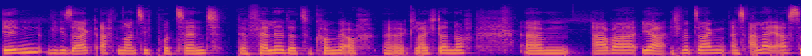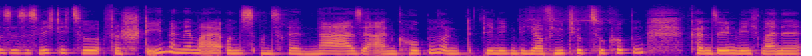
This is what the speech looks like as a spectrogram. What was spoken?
in, wie gesagt, 98 Prozent der Fälle, dazu kommen wir auch äh, gleich dann noch. Ähm, aber ja, ich würde sagen, als allererstes ist es wichtig zu verstehen, wenn wir mal uns unsere Nase angucken und diejenigen, die hier auf YouTube zugucken, können sehen, wie ich meine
